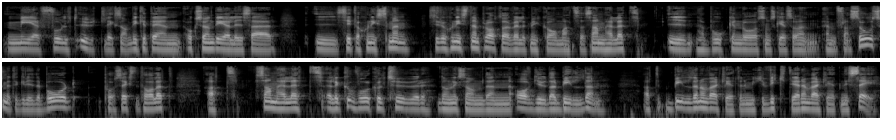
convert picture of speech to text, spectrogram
mer fullt ut liksom. Vilket är en, också en del i så här, i situationismen. Situationisten pratar väldigt mycket om att så här, samhället i den här boken då som skrevs av en, en fransos som heter Guy Debord på 60-talet. Att samhället, eller vår kultur, de liksom, den avgudar bilden. Att bilden av verkligheten är mycket viktigare än verkligheten i sig.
